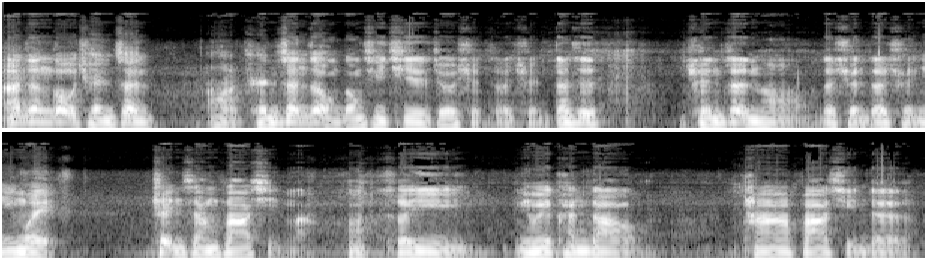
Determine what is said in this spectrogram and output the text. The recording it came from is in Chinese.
啊，认购权证啊，权证这种东西其实就是选择权，但是权证哦的选择权，因为券商发行嘛，啊，所以你会看到它发行的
